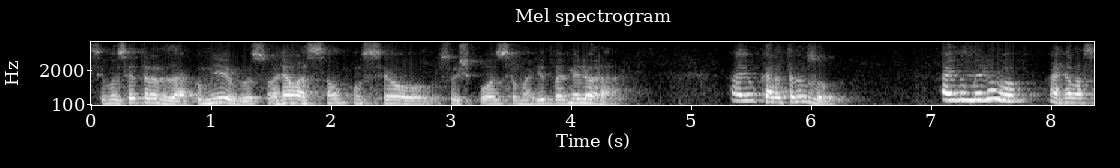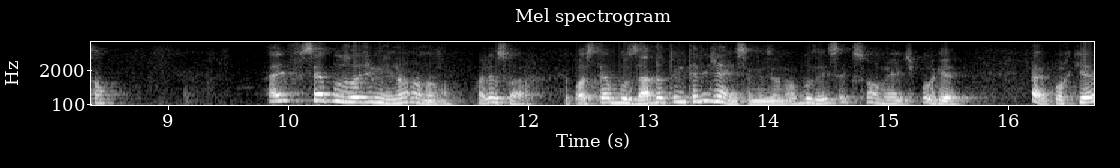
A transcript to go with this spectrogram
se você transar comigo, sua relação com seu sua esposa, seu marido vai melhorar. Aí o cara transou. Aí não melhorou a relação. Aí você abusou de mim. Não, não, não. Olha só. Eu posso ter abusado da tua inteligência, mas eu não abusei sexualmente. Por quê? É, porque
